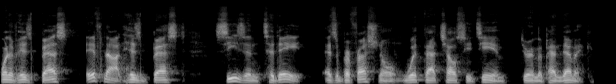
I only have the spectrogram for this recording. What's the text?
one of his best, if not his best season to date as a professional mm-hmm. with that Chelsea team during the pandemic.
